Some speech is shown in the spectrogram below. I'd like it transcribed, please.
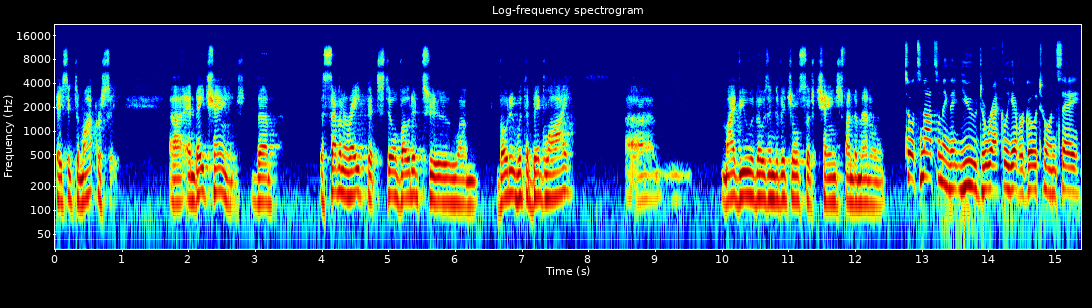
basic democracy. Uh, and they changed. The, the seven or eight that still voted to um, voted with the big lie, uh, my view of those individuals have changed fundamentally. So it's not something that you directly ever go to and say,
